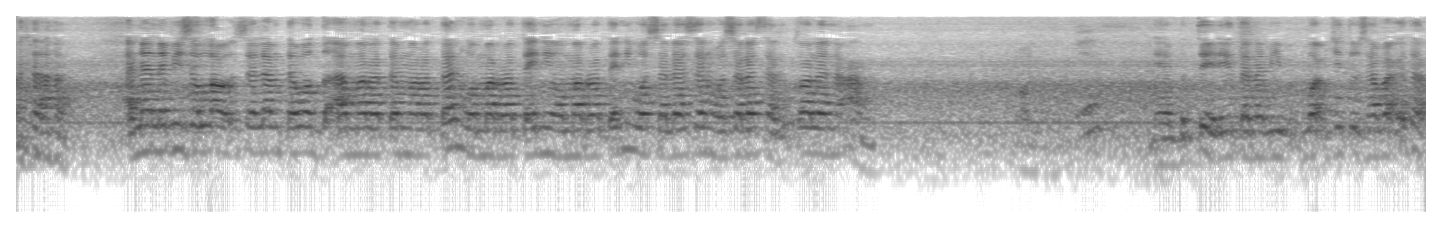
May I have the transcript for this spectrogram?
Anna Nabi sallallahu alaihi wasallam tawadda'a maratan maratan wa marrataini wa marrataini wa salasan wa salasan. Qala na'am. Ya betul dia kata Nabi buat macam tu sahabat kata.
